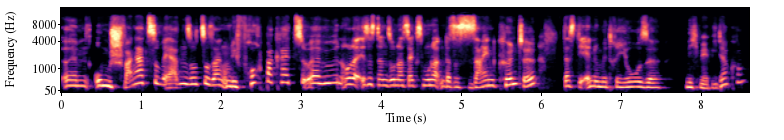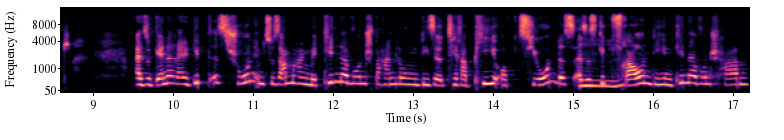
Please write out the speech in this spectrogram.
ähm, um schwanger zu werden, sozusagen, um die Fruchtbarkeit zu erhöhen? Oder ist es dann so nach sechs Monaten, dass es sein könnte, dass die Endometriose nicht mehr wiederkommt? Also generell gibt es schon im Zusammenhang mit Kinderwunschbehandlungen diese Therapieoption. Das, also mhm. es gibt mhm. Frauen, die einen Kinderwunsch haben,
